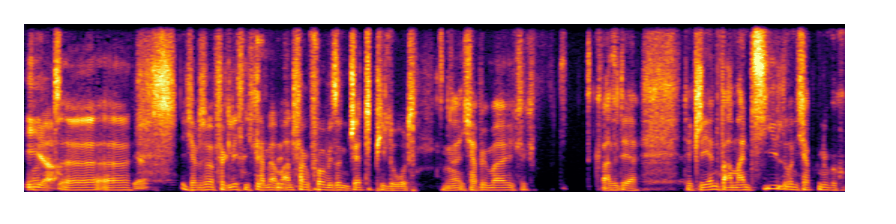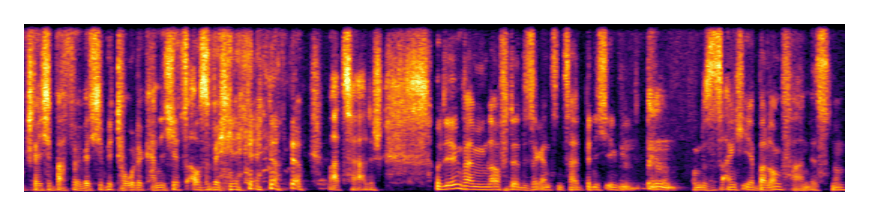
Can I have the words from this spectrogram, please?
Und ja. Äh, ja. ich habe das mal verglichen, ich kam mir am Anfang vor wie so ein Jetpilot. Ja, ich habe immer, ich, quasi der, der Klient war mein Ziel und ich habe nur geguckt, welche Waffe, welche Methode kann ich jetzt auswählen. Martialisch. Und irgendwann im Laufe dieser ganzen Zeit bin ich irgendwie, um dass es eigentlich eher Ballonfahren ist. Ne?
